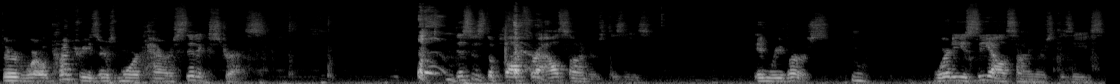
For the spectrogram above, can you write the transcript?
third world countries, there's more parasitic stress. this is the plot for Alzheimer's disease in reverse. Hmm. Where do you see Alzheimer's disease?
